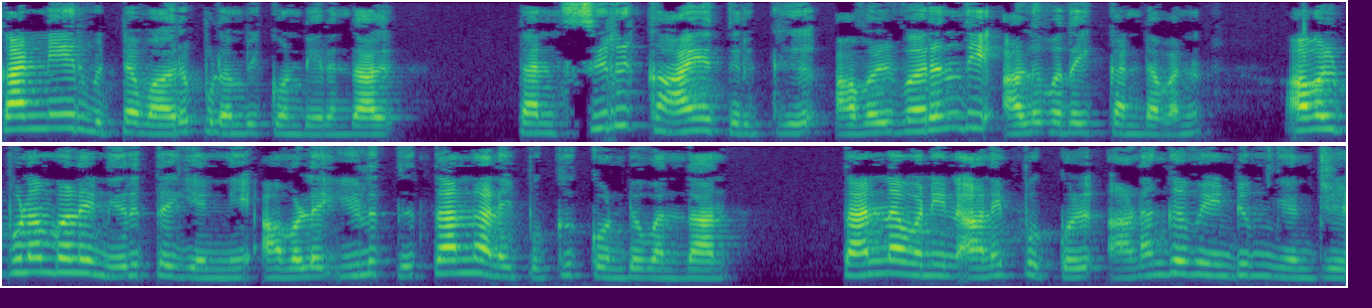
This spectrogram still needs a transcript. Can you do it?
கண்ணீர் விட்டவாறு புலம்பிக் கொண்டிருந்தாள். தன் சிறு காயத்திற்கு அவள் வருந்தி அழுவதைக் கண்டவன் அவள் புலம்பலை நிறுத்த எண்ணி அவளை இழுத்து தன் அணைப்புக்கு கொண்டு வந்தான். தன் அவனின் அணைப்புக்குள் அணங்க வேண்டும் என்று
